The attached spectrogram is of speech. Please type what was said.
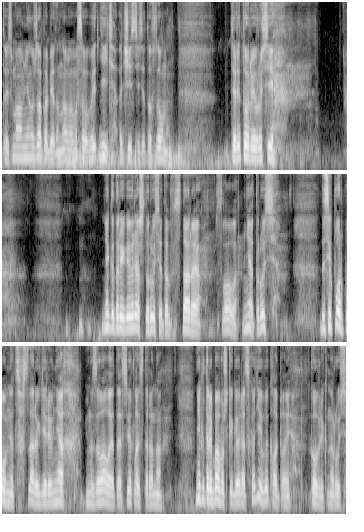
То есть нам не нужна победа, нам освободить, очистить эту зону, территорию Руси. Некоторые говорят, что Русь это старое слово. Нет, Русь до сих пор помнят в старых деревнях и называла это светлая сторона. Некоторые бабушки говорят, сходи, выколопай коврик на Русь.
